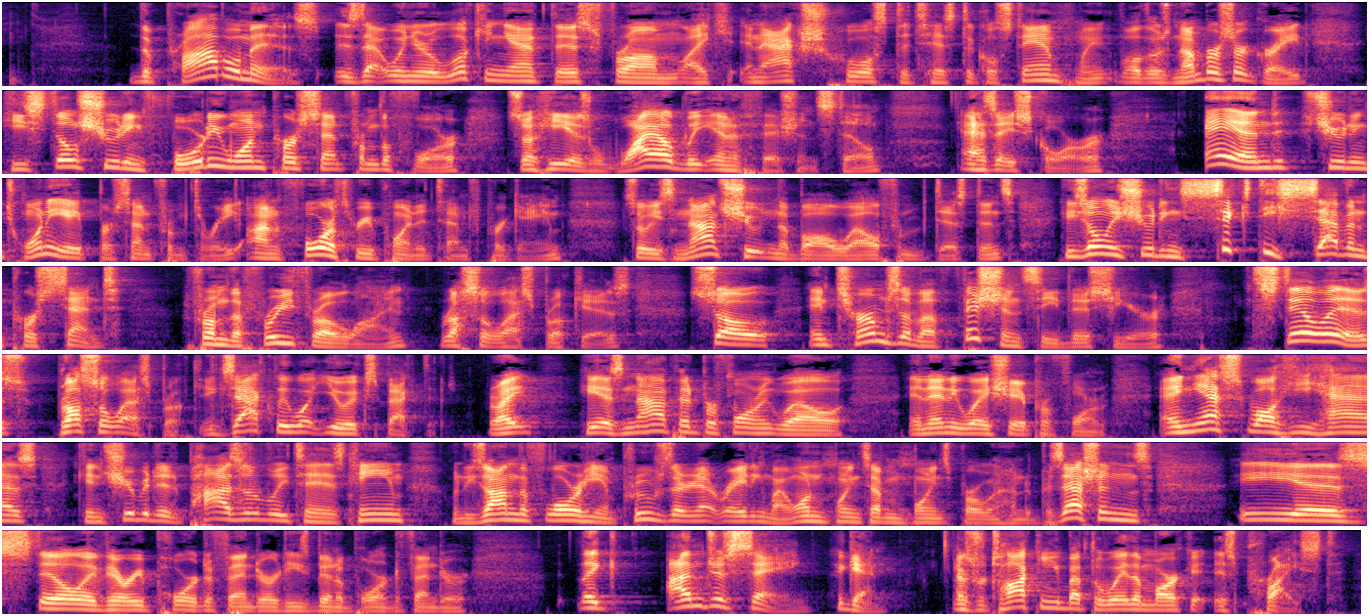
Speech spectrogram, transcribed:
The problem is, is that when you're looking at this from like an actual statistical standpoint, well, those numbers are great. He's still shooting 41% from the floor, so he is wildly inefficient still as a scorer, and shooting 28% from three on four three point attempts per game. So he's not shooting the ball well from distance. He's only shooting 67% from the free throw line, Russell Westbrook is. So, in terms of efficiency this year, still is Russell Westbrook, exactly what you expected, right? He has not been performing well in any way, shape, or form. And yes, while he has contributed positively to his team, when he's on the floor, he improves their net rating by 1.7 points per 100 possessions. He is still a very poor defender, and he's been a poor defender. Like, I'm just saying, again, as we're talking about the way the market is priced,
